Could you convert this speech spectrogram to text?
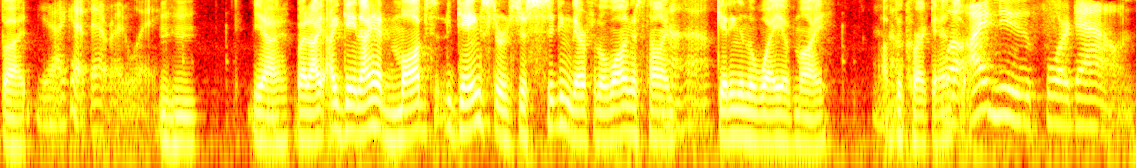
But Yeah, I got that right away. Mm-hmm. yeah, but I again I had mobs gangsters just sitting there for the longest time, Uh-huh. getting in the way of my of the correct answer. Well, I knew four down,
